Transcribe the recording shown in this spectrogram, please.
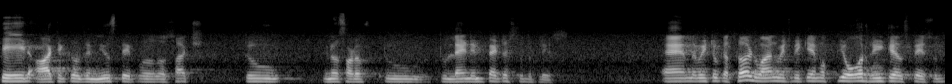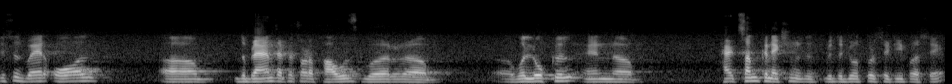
paid articles in newspapers or such to, you know, sort of to, to lend impetus to the place. And we took a third one, which became a pure retail space. So this is where all um, the brands that were sort of housed were, um, uh, were local and uh, had some connection with the, with the Jodhpur city per se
